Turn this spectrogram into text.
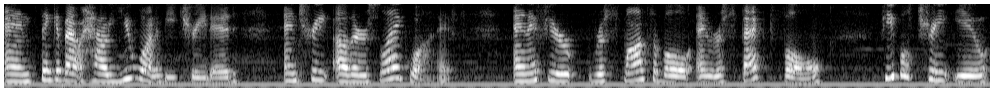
and think about how you want to be treated and treat others likewise. And if you're responsible and respectful, people treat you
